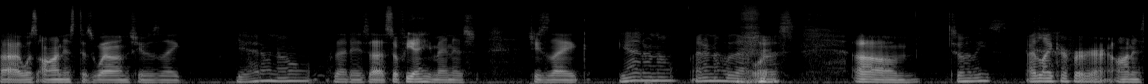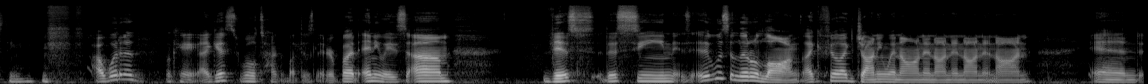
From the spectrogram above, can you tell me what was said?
uh, was honest as well, and she was like, "Yeah, I don't know who that is." Uh, Sofia Jimenez. She's like, "Yeah, I don't know. I don't know who that was." um, so at least I like her for her honesty. I would have. Okay, I guess we'll talk about this later. But anyways, um, this this scene it was a little long. Like I feel like Johnny went on and on and on and on, and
